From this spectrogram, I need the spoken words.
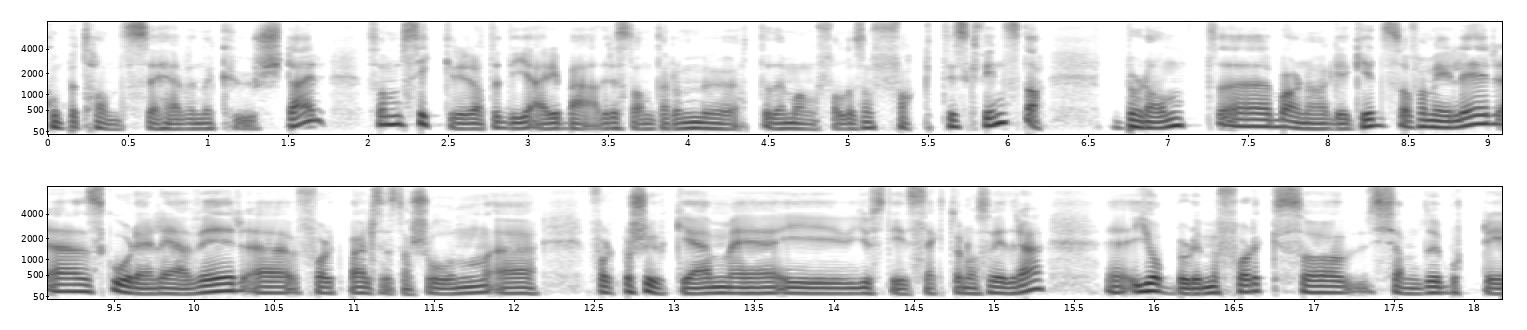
kompetansehevende kurs der, som sikrer at de er i bedre stand til å møte det mangfoldet som faktisk fins blant eh, barnehagekids og familier, eh, skoleelever, eh, folk på helsestasjonen, eh, folk på sykehjem, eh, i justissektoren osv. Eh, jobber du med folk, så kommer du borti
